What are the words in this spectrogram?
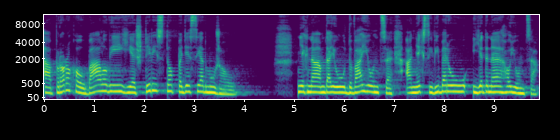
a prorokov bálových je 450 mužov. Nech nám dajú dva junce a nech si vyberú jedného junca.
